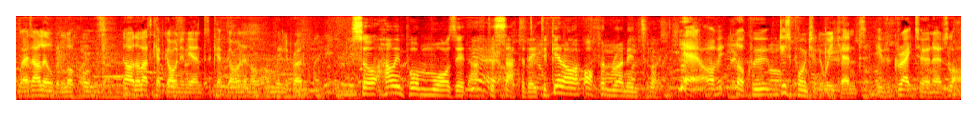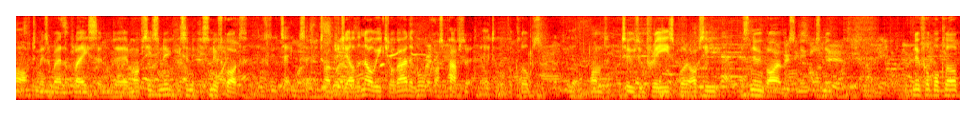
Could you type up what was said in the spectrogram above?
where's our little bit of luck? But no, the lads kept going in the end. They kept going, and I'm, really proud of them. So, how important was it after Saturday to get off and running tonight? Yeah, look, we were disappointed the weekend. It was a great turnout. There's a lot of optimism around the place, and um, obviously it's a new, it's a, it's a new squad. It's going to take time to gel. They know each other. They've all crossed paths at, at other clubs, you know, one, twos, and threes. But obviously, it's a new environment. It's a new, it's a new, new football club.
